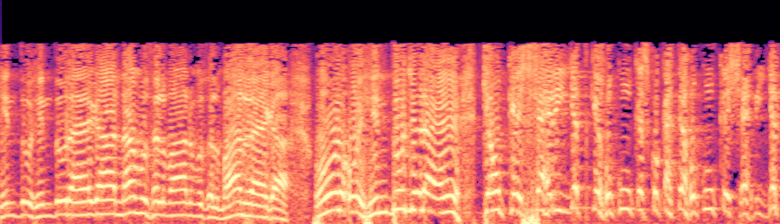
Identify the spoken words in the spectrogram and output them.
ہندو ہندو رہے گا، نہ مسلمان مسلمان رہے گا۔ ہوں وہ ہندو جڑا ہے، کیونکہ شہریت کے حقوق، اس کو کہتے ہیں حقوق شہریت۔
